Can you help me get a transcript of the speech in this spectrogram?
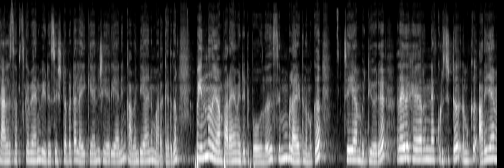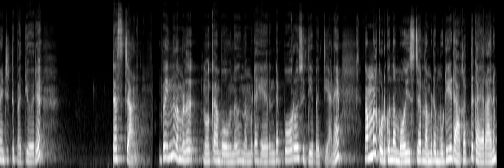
ചാനൽ സബ്സ്ക്രൈബ് ചെയ്യാനും വീഡിയോസ് ഇഷ്ടപ്പെട്ട ലൈക്ക് ചെയ്യാനും ഷെയർ ചെയ്യാനും കമന്റ് ചെയ്യാനും മറക്കരുത്. അപ്പോൾ ഇന്ന് ഞാൻ പറയാൻ വേണ്ടിയിട്ട് പോകുന്നത് സിമ്പിളായിട്ട് നമുക്ക് ചെയ്യാൻ പറ്റിയൊരു അതായത് ഹെയറിനെ കുറിച്ചിട്ട് നമുക്ക് അറിയാൻ വേണ്ടിയിട്ട് പറ്റിയൊരു ടെസ്റ്റാണ് അപ്പോൾ ഇന്ന് നമ്മൾ നോക്കാൻ പോകുന്നത് നമ്മുടെ ഹെയറിന്റെ പോറോസിറ്റിയെ പറ്റിയാണ്. നമ്മൾ കൊടുക്കുന്ന മോയ്സ്ചർ നമ്മുടെ മുടിയുടെ അകത്ത് കയറാനും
